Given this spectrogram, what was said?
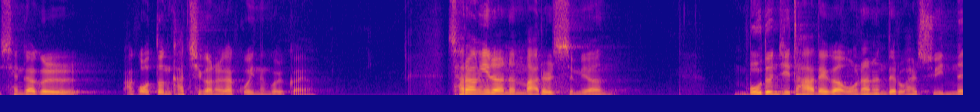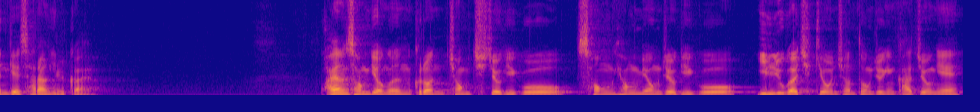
생각을 하고 어떤 가치관을 갖고 있는 걸까요? 사랑이라는 말을 쓰면 뭐든지 다 내가 원하는 대로 할 수 있는 게 사랑일까요? 과연 성경은 그런 정치적이고 성혁명적이고 인류가 지켜온 전통적인 가정에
